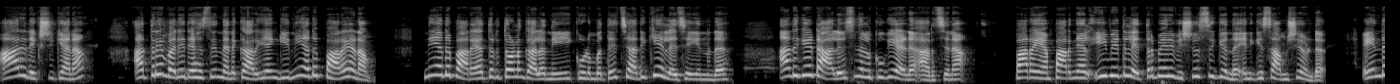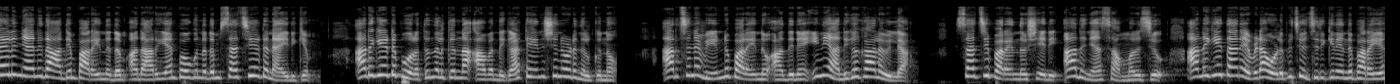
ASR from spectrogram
ആരെ രക്ഷിക്കാനാ? അത്രയും വലിയ രഹസ്യം നിനക്ക് അറിയാമെങ്കിൽ നീ അത് പറയണം. നീ അത് പറയാത്തിടത്തോളം കാലം നീ ഈ കുടുംബത്തെ ചതിക്കുകയല്ലേ ചെയ്യുന്നത്? അത് കേട്ട് ആലോചിച്ച് നിൽക്കുകയാണ് അർച്ചന. പറയാം പറഞ്ഞാൽ ഈ വീട്ടിൽ എത്ര പേര് വിശ്വസിക്കുന്നു എനിക്ക് സംശയമുണ്ട്. എന്തായാലും ഞാൻ ഇത് ആദ്യം പറയുന്നതും അത് അറിയാൻ പോകുന്നതും സച്ചേട്ടനായിരിക്കും. അത് കേട്ട് പുറത്തു നിൽക്കുന്ന അവന്തിക ടെൻഷനോടെ നിൽക്കുന്നു. അർച്ചന വീണ്ടും പറയുന്നു അതിന് ഇനി അധിക കാലമില്ല. സച്ചി പറയുന്നു ശരി അത് ഞാൻ സമ്മതിച്ചു. അനകെ താൻ എവിടെ ഒളിപ്പിച്ചു വെച്ചിരിക്കുന്നതെന്ന് പറയ്.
